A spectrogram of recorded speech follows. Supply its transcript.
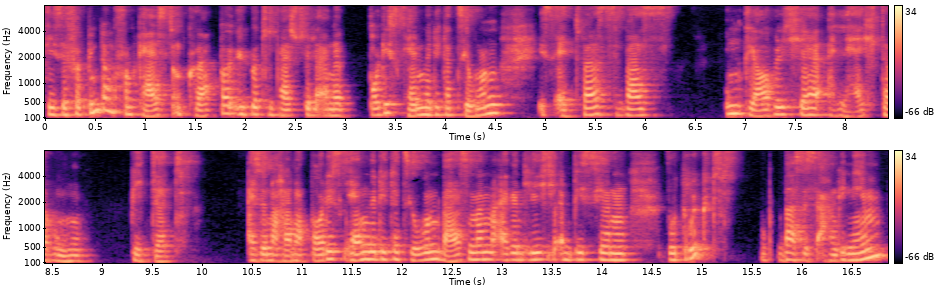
diese Verbindung von Geist und Körper über zum Beispiel eine Bodyscan-Meditation ist etwas, was unglaubliche Erleichterung bietet. Also nach einer Bodyscan-Meditation weiß man eigentlich ein bisschen, wo drückt, was ist angenehm.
